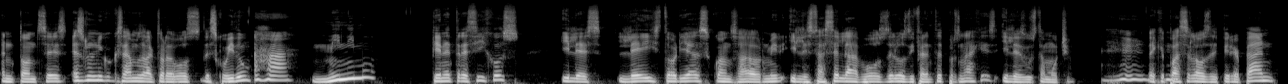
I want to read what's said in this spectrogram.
Entonces, es lo único que sabemos del actor de voz de Scooby-Doo. Ajá. Mínimo, tiene tres hijos y les lee historias cuando se va a dormir y les hace la voz de los diferentes personajes y les gusta mucho. De que hacer la voz de Peter Pan,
